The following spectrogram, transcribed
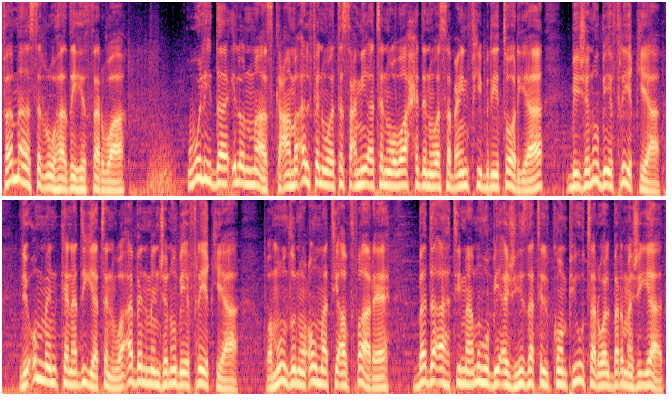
فما سر هذه الثروة؟ ولد إيلون ماسك عام 1971 في بريتوريا بجنوب إفريقيا لأم كندية وأب من جنوب إفريقيا. ومنذ نعومة أظفاره بدأ اهتمامه بأجهزة الكمبيوتر والبرمجيات.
